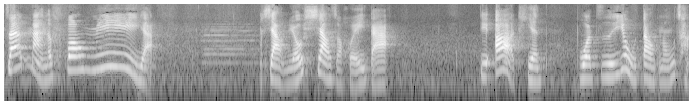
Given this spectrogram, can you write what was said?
沾满了蜂蜜呀！小牛笑着回答。第二天。波兹又到农场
